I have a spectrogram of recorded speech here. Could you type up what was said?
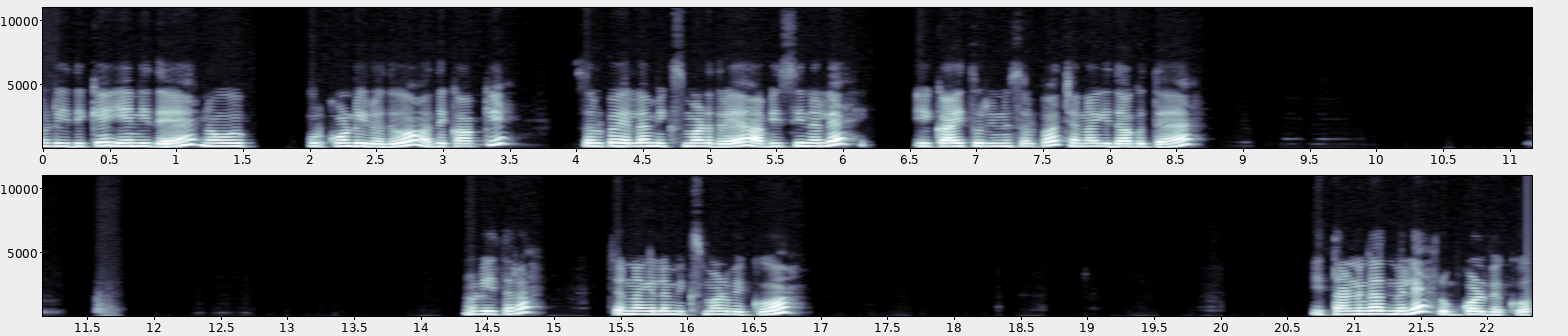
ನೋಡಿ ಇದಕ್ಕೆ ಏನಿದೆ? ನಾವು ಹುರ್ಕೊಂಡಿರೋದು. ಅದಕ್ಕೆ ಹಾಕಿ ಸ್ವಲ್ಪ ಎಲ್ಲ ಮಿಕ್ಸ್ ಮಾಡಿದ್ರೆ ಆ ಬಿಸಿನಲ್ಲೇ ಈ ಕಾಯಿ ತುರಿನೂ ಸ್ವಲ್ಪ ಚೆನ್ನಾಗಿ ಇದಾಗುತ್ತೆ. ನೋಡಿ ಈ ಥರ ಚೆನ್ನಾಗೆಲ್ಲ ಮಿಕ್ಸ್ ಮಾಡಬೇಕು. ಈ ತಣ್ಣಗಾದ ಮೇಲೆ ರುಬ್ಕೊಳ್ಬೇಕು.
